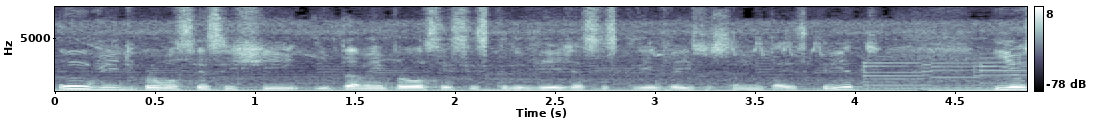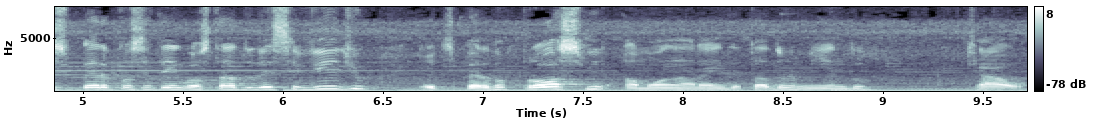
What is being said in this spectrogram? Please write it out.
um vídeo para você assistir e também para você se inscrever. Já se inscreva aí se você não tá inscrito. E eu espero que você tenha gostado desse vídeo. Eu te espero no próximo. A Monara ainda tá dormindo. Tchau.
